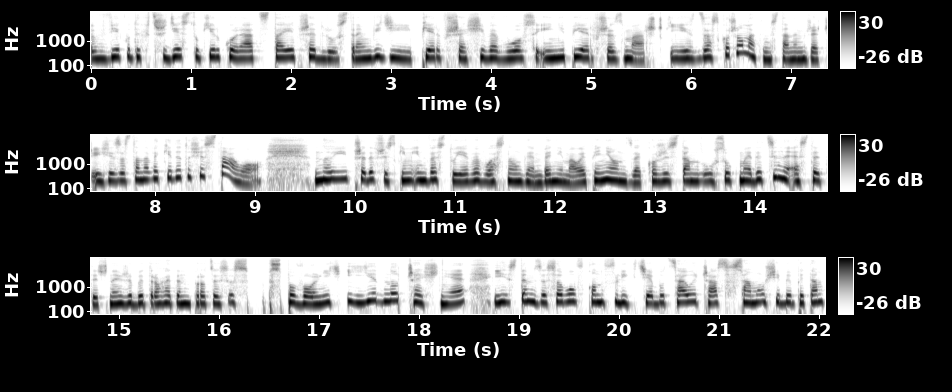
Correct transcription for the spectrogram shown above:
w wieku tych trzydziestu kilku lat staje przed lustrem, widzi pierwsze siwe włosy i nie pierwsze zmarszczki, jest zaskoczona tym stanem rzeczy i się zastanawia, kiedy to się stało. No i przede wszystkim inwestuje we własną gębę niemałe pieniądze. Korzystam z usług medycyny estetycznej, żeby trochę ten proces spowolnić i jednocześnie jestem ze sobą w konflikcie, bo cały czas samą siebie pytam,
